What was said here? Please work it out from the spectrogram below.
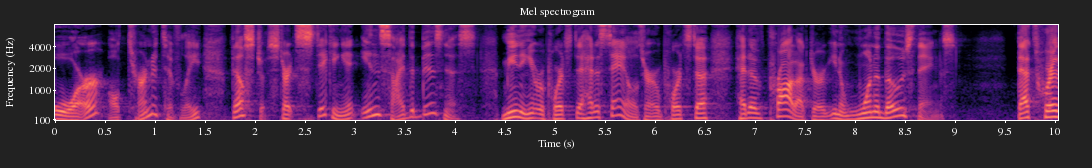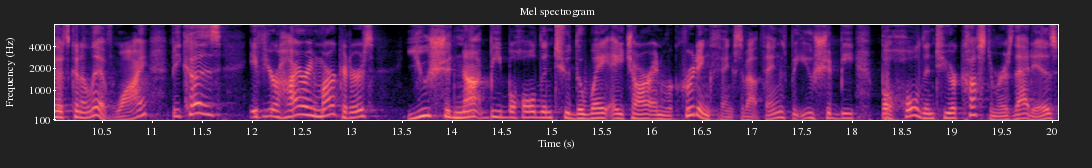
Or alternatively, they'll st- start sticking it inside the business, meaning it reports to head of sales or it reports to head of product or, you know, one of those things. That's where that's going to live. Why? Because if you're hiring marketers, you should not be beholden to the way HR and recruiting thinks about things, but you should be beholden to your customers. That is,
